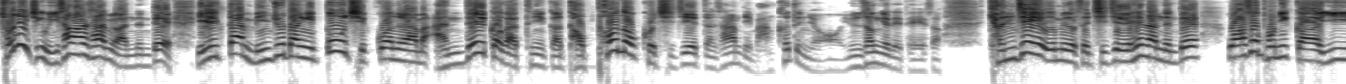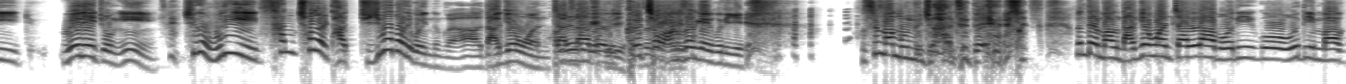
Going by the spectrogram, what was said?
전혀 지금 이상한 사람이 왔는데 일단 민주당이 또 집권을 하면 안 될 것 같으니까 덮어놓고 지지했던 사람들이 많거든요. 윤석열에 대해서 견제의 의미로서 지지를 해놨는데 와서 보니까 이 외래종이 지금 우리 산천을 다 뒤집어 버리고 있는 거야. 나경원 잘라버리고 그렇죠. 황소개구리. 술만 먹는 줄 알았는데. 근데 막 나경원 잘라버리고 어디 막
